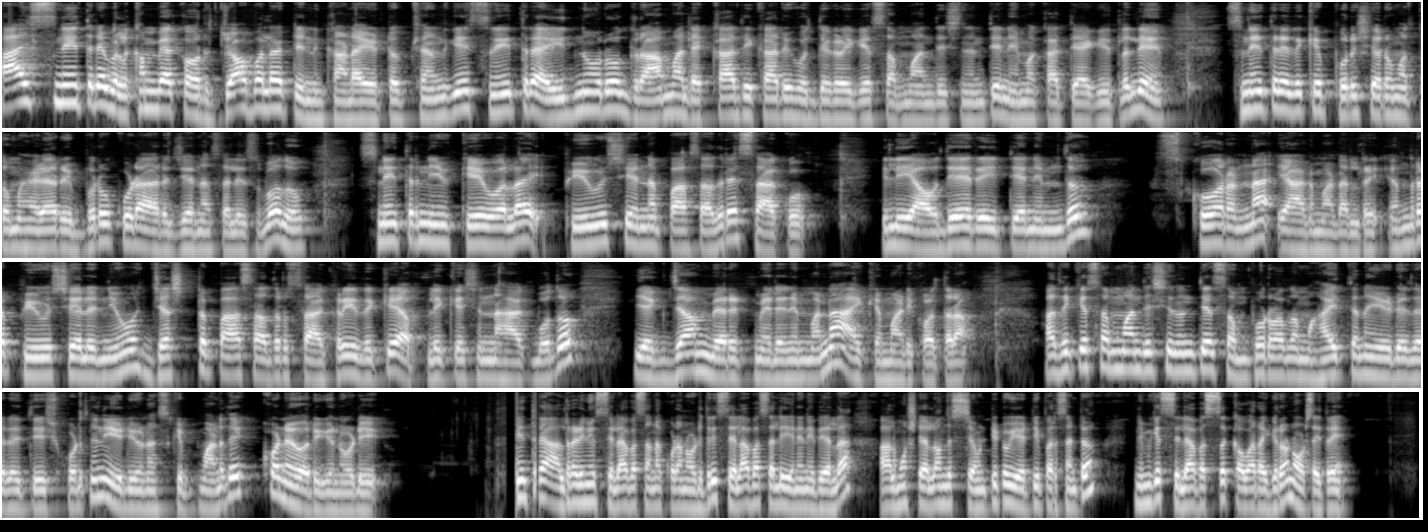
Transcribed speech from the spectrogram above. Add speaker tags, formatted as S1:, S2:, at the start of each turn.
S1: Hi ಸ್ನೇಹಿತರೆ welcome back our job alert in Kannada YouTube ಚಾನಲ್ಗೆ ಸ್ನೇಹಿತರೆ, ಐದುನೂರು ಗ್ರಾಮ ಲೆಕ್ಕಾಧಿಕಾರಿ ಹುದ್ದೆಗಳಿಗೆ ಸಂಬಂಧಿಸಿದಂತೆ ನೇಮಕಾತಿಯಾಗಿದ್ದಲ್ಲಿ ಸ್ನೇಹಿತರೆ, ಇದಕ್ಕೆ ಪುರುಷರು ಮತ್ತು ಮಹಿಳೆಯರು ಇಬ್ಬರೂ ಕೂಡ ಅರ್ಜಿಯನ್ನು ಸಲ್ಲಿಸಬಹುದು. ಸ್ನೇಹಿತರೆ, ನೀವು ಕೇವಲ ಪಿ ಯು ಸಿಯನ್ನು ಪಾಸ್ ಆದರೆ ಸಾಕು. ಇಲ್ಲಿ ಯಾವುದೇ ರೀತಿಯ ನಿಮ್ಮದು ಸ್ಕೋರನ್ನು ಆ್ಯಡ್ ಮಾಡಲ್ರಿ. ಅಂದ್ರೆ ಪಿ ಯು ಸಿಯಲ್ಲಿ ನೀವು ಜಸ್ಟ್ ಪಾಸ್ ಆದರೂ ಸಾಕ್ರಿ. ಇದಕ್ಕೆ ಅಪ್ಲಿಕೇಶನ್ನ ಹಾಕ್ಬೋದು. ಎಕ್ಸಾಮ್ ಮೆರಿಟ್ ಮೇಲೆ ನಿಮ್ಮನ್ನು ಆಯ್ಕೆ ಮಾಡಿಕೊಳ್ತಾರೆ. ಅದಕ್ಕೆ ಸಂಬಂಧಿಸಿದಂತೆ ಸಂಪೂರ್ಣವಾದ ಮಾಹಿತಿಯನ್ನು ವಿಡಿಯೋದಲ್ಲಿ ತಿಳಿಸ್ಕೊಡ್ತೀನಿ. ವಿಡಿಯೋನ ಸ್ಕಿಪ್ ಮಾಡದೆ ಕೊನೆವರೆಗೆ ನೋಡಿ.
S2: ಸ್ನೇಹಿತರೆ ಆಲ್ರೆಡಿ ನೀವು ಸಿಲೆಬಸ್ ಅನ್ನು ಕೂಡ ನೋಡಿದ್ರಿ. ಸಿಲಬಸ್ ಅಲ್ಲಿ ಏನೇನಿದೆಯಲ್ಲ? ಆಲ್ಮೋಸ್ಟ್ ಎಲ್ಲ ಒಂದು ಸೆವೆಂಟಿ ಟು ಏಯ್ಟಿ ಪರ್ಸೆಂಟ್ ನಿಮಗೆ ಸಿಲಬಸ್ ಕವರ್ ಆಗಿರೋ ಐತೆ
